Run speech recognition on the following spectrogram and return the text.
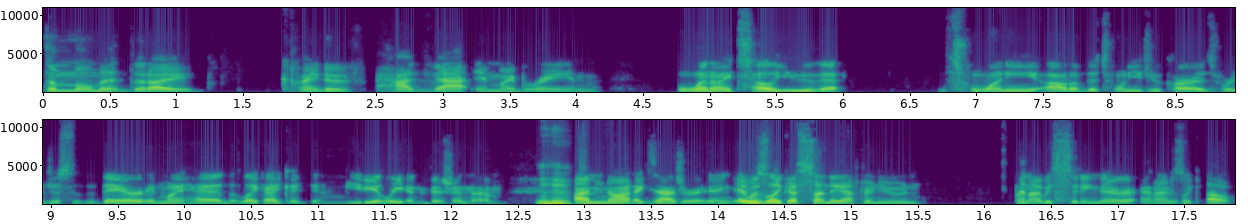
the moment that i kind of had that in my brain. When I tell you that 20 out of the 22 cards were just there in my head, like I could immediately envision them, mm-hmm. I'm not exaggerating. It was like a Sunday afternoon, and I was sitting there and I was like, oh,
